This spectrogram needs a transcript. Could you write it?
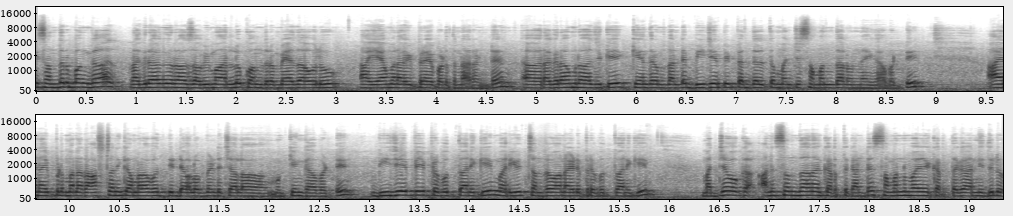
ఈ సందర్భంగా రఘురామరాజు అభిమానులు కొందరు మేధావులు ఏమని అభిప్రాయపడుతున్నారంటే రఘురామరాజుకి కేంద్రం అంటే బీజేపీ పెద్దలతో మంచి సంబంధాలు ఉన్నాయి కాబట్టి ఆయన ఇప్పుడు మన రాష్ట్రానికి అమరావతి డెవలప్మెంట్ చాలా ముఖ్యం కాబట్టి బీజేపీ ప్రభుత్వానికి మరియు చంద్రబాబు నాయుడు ప్రభుత్వానికి మధ్య ఒక అనుసంధానకర్తగా అంటే సమన్వయకర్తగా నిధులు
